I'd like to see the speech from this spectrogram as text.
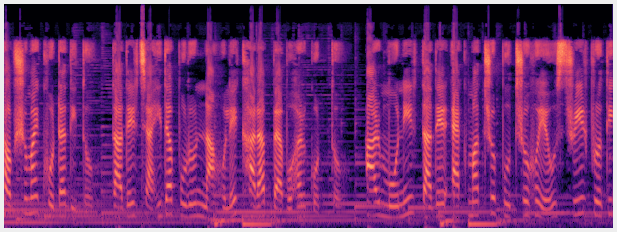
সবসময় খোটা দিত, তাদের চাহিদা পূরণ না হলে খারাপ ব্যবহার করত। আর মনির তাদের একমাত্র পুত্র হয়েও স্ত্রীর প্রতি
